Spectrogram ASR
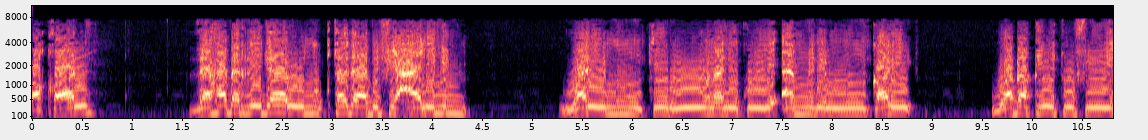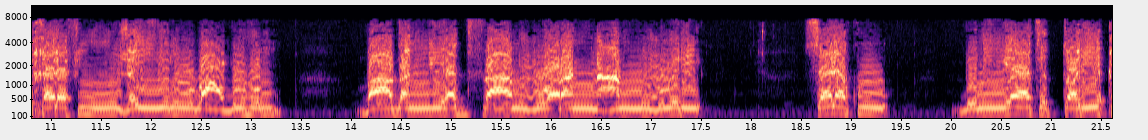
وقال ذهب الرجال المقتدى بفعالهم والمنكرون لكل أمر منكر وبقيت في خلف يزين بعضهم بعضا ليدفع معورا عن معور سلكوا بنيات الطريق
